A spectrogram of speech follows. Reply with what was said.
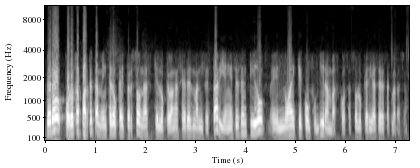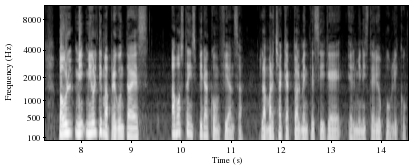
pero por otra parte también creo que hay personas que lo que van a hacer es manifestar y en ese sentido eh, no hay que confundir ambas cosas, solo quería hacer esa aclaración. Paul, mi última pregunta es, ¿a vos te inspira confianza la marcha que actualmente sigue el Ministerio Público?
